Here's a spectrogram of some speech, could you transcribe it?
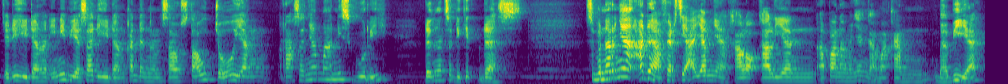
Jadi hidangan ini biasa dihidangkan dengan saus tauco yang rasanya manis gurih dengan sedikit pedas. Sebenarnya ada versi ayamnya kalau kalian apa namanya nggak makan babi ya.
